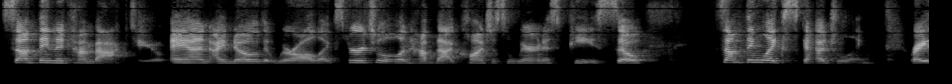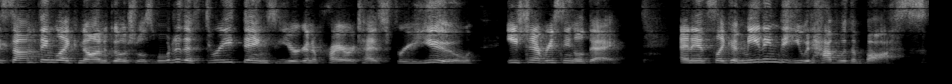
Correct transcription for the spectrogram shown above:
something to mm-hmm. come back to. And I know that we're all like spiritual and have that conscious awareness piece. So something like scheduling, right? Something like non negotiables. What are the three things you're going to prioritize for you each and every single day? And it's like a meeting that you would have with a boss,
